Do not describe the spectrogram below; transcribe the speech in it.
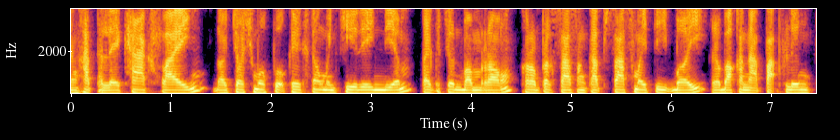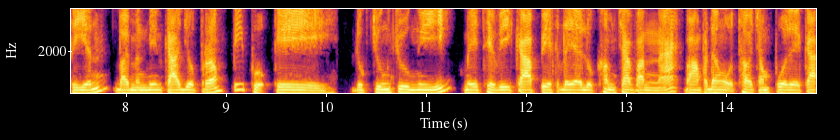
និងហត្ថលេខាក្លែងដោយចុះឈ្មោះពួកគេក្នុងបញ្ជីរាយនាមបេក្ខជនបំរុងក្រុមប្រឹក្សាសង្កាត់ផ្សារថ្មីទី3របស់គណៈបកភ្លើងទៀនដោយមិនមានការយល់ព្រមពីពួកគេ លោកជួងជួងីមេធាវីការពារក្តីឲ្យលោកខឹមចៅវណ្ណៈបានប្តឹងឧទ្ធរណ៍ចំពោះលេខា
